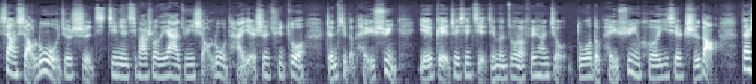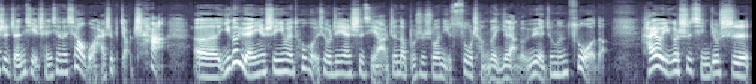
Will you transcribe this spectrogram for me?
像小鹿，就是今年奇葩说的亚军小鹿，他也是去做整体的培训，也给这些姐姐们做了非常久多的培训和一些指导。但是整体呈现的效果还是比较差。呃，一个原因是因为脱口秀这件事情啊，真的不是说你速成个一两个月就能做的。还有一个事情就是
